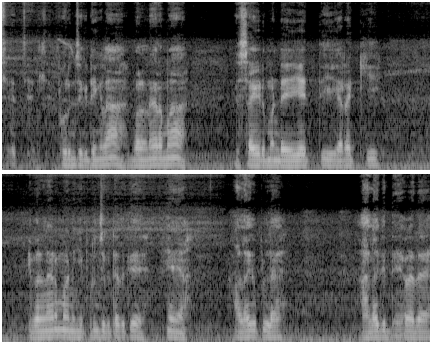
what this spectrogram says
சரி சரி சரி. புரிஞ்சுக்கிட்டீங்களா? இவ்வளோ நேரமாக இந்த சைடு மண்டையை ஏற்றி இறக்கி இவ்வளோ நேரமாக நீங்கள் புரிஞ்சுக்கிட்டதுக்கு ஏயா அழகு பிள்ளை அழகு தேவதை.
